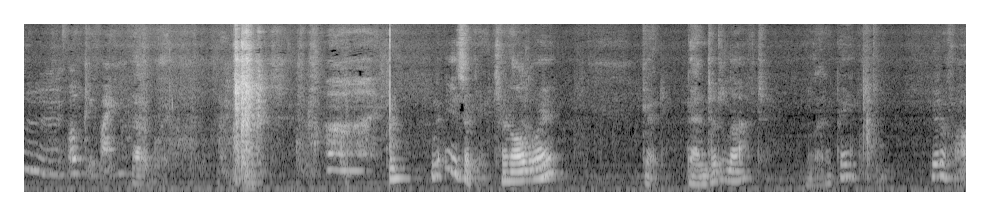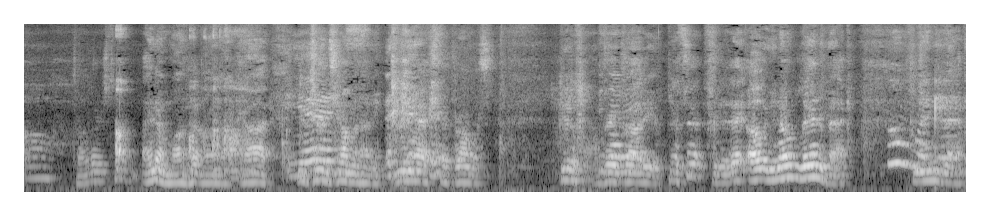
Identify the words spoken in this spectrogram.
Mm, okay, fine. That way. No, It's okay. Turn all the way. Good. Bend to the left. Let it be. Beautiful. Oh, That's all there's to it. I know, Mom. Oh my God. Your turn's coming, honey. You're next, I promise. Beautiful. I'm Is very that proud of you. That's it for today. Oh, you know, land her back. Oh my god. back.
